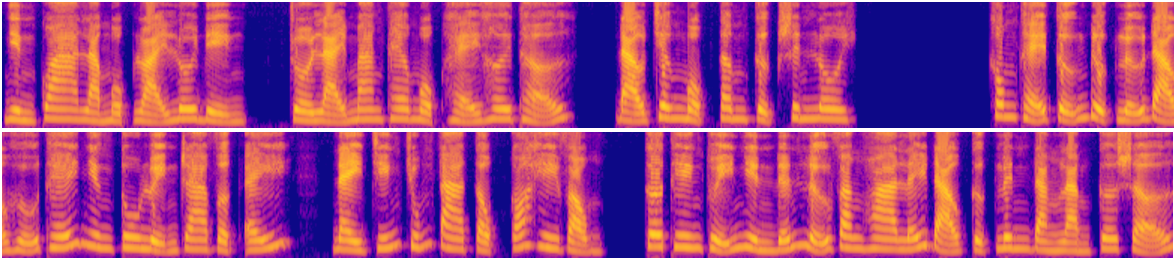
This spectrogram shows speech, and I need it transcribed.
nhìn qua là một loại lôi điện, rồi lại mang theo một hệ hơi thở, đạo chân một tâm cực sinh lôi. Không thể tưởng được lữ đạo hữu thế nhưng tu luyện ra vật ấy, này chiến chúng ta tộc có hy vọng. Cơ thiên thủy nhìn đến Lữ Văn Hoa lấy đạo cực linh đằng làm cơ sở,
